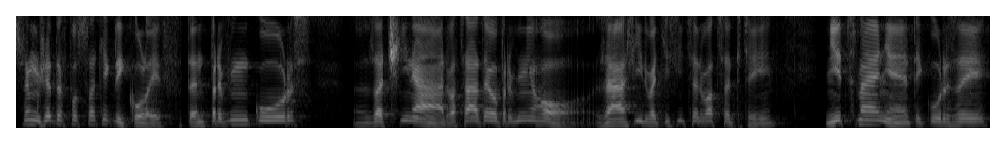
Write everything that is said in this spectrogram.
se můžete v podstatě kdykoliv. Ten první kurz eh, začíná 21. září 2023, nicméně ty kurzy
